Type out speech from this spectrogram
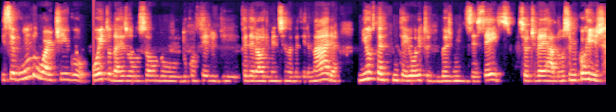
E segundo o artigo 8 da resolução do, do Conselho de Federal de Medicina Veterinária, 1138 de 2016, se eu tiver errado, você me corrija,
